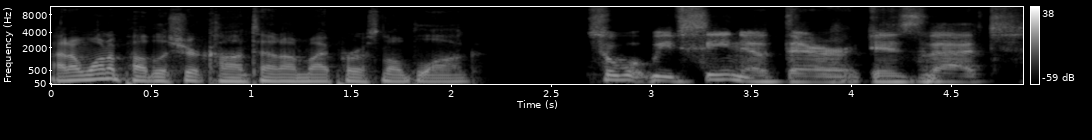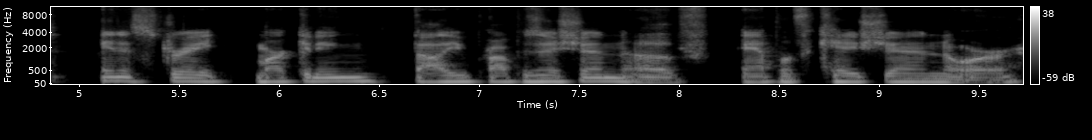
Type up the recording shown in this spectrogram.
I don't want to publish your content on my personal blog? So, what we've seen out there is that in a straight marketing value proposition of amplification or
